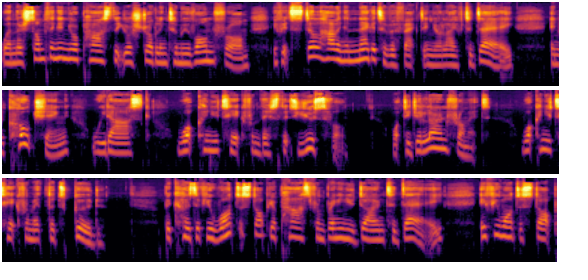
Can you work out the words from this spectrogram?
when there's something in your past that you're struggling to move on from, if it's still having a negative effect in your life today, in coaching, we'd ask, What can you take from this that's useful? What did you learn from it? What can you take from it that's good? Because if you want to stop your past from bringing you down today, if you want to stop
